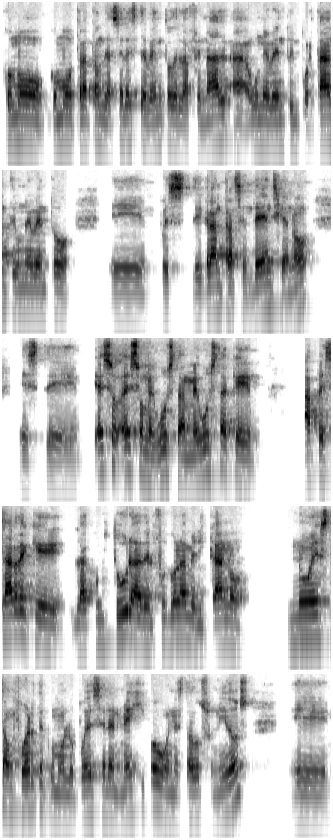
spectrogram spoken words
cómo, cómo tratan de hacer este evento de la FENAL a un evento importante, un evento eh, pues de gran trascendencia, ¿no? Este, eso, eso me gusta, me gusta que a pesar de que la cultura del fútbol americano no es tan fuerte como lo puede ser en México o en Estados Unidos, eh,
